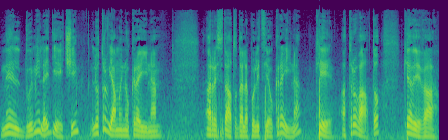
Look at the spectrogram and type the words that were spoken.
nel 2010 lo troviamo in Ucraina, arrestato dalla polizia ucraina che ha trovato che aveva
